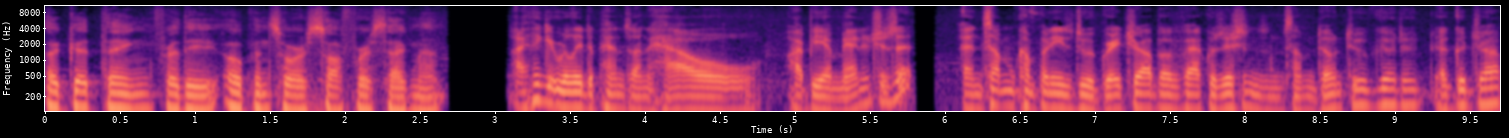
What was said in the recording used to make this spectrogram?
a good thing for the open source software segment? I think it really depends on how IBM manages it. And some companies do a great job of acquisitions, and some don't do a good a good job.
